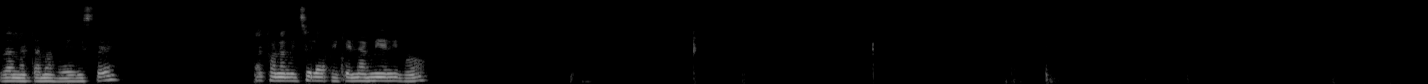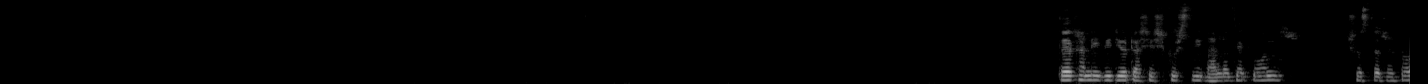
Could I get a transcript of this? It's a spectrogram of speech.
রান্না টানা হয়ে গেছে। এখন আমি চুলা থেকে নামিয়ে নিব। তো এখানে ভিডিওটা শেষ করছি। ভালো থাকুন সুস্থ থাকো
